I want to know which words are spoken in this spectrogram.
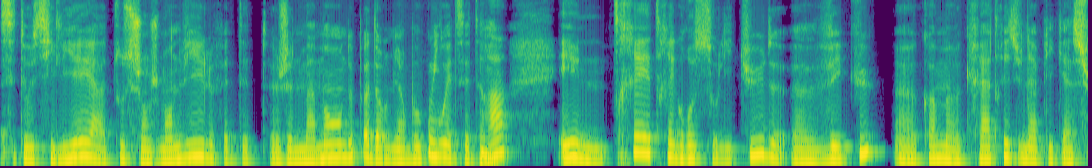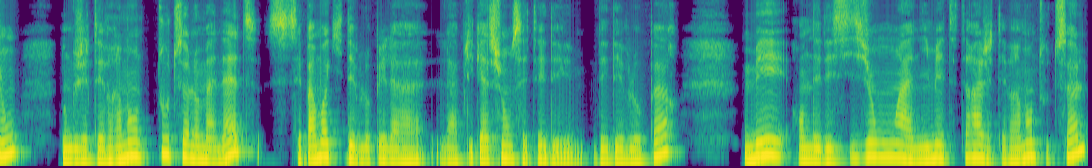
C'était aussi lié à tout ce changement de vie, le fait d'être jeune maman, de pas dormir beaucoup, etc. Et une très très grosse solitude euh, vécue euh, comme créatrice d'une application. Donc j'étais vraiment toute seule aux manettes. C'est pas moi qui développais l'application, c'était des, des développeurs mais prendre des décisions, animer, etc. J'étais vraiment toute seule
